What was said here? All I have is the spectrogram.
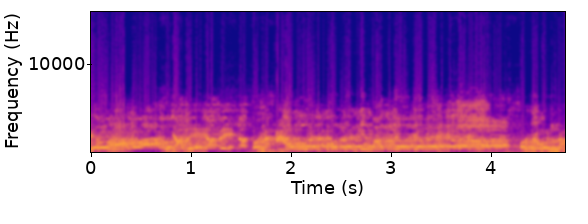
দেওয়া যাবে। আল্লাহর কথা কি বাদ দেওয়া যাবে? কথা বল না।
